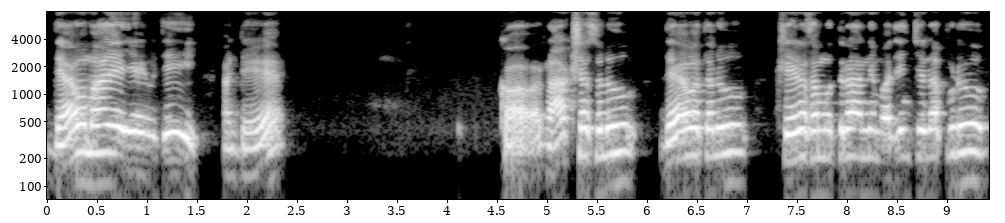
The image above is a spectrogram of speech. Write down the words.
దేవమాయ ఏమిటి? అంటే కా- రాక్షసులు దేవతలు క్షీర సముద్రాన్ని మధించినప్పుడు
